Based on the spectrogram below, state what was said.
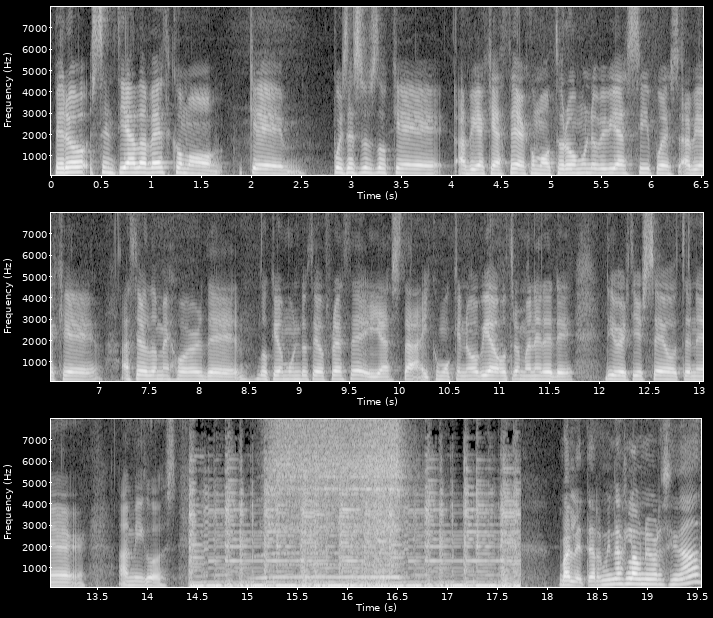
pero sentía a la vez como que pues eso es lo que había que hacer, como todo el mundo vivía así, pues había que hacer lo mejor de lo que el mundo te ofrece y ya está, y como que no había otra manera de divertirse o tener amigos. Vale, terminas la universidad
